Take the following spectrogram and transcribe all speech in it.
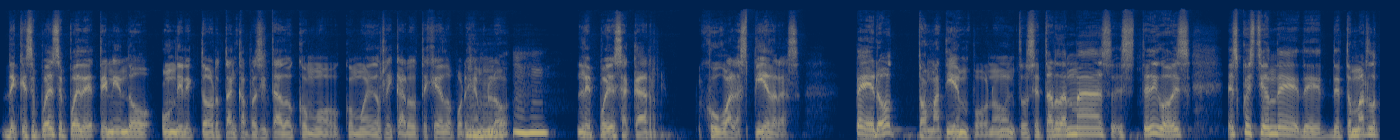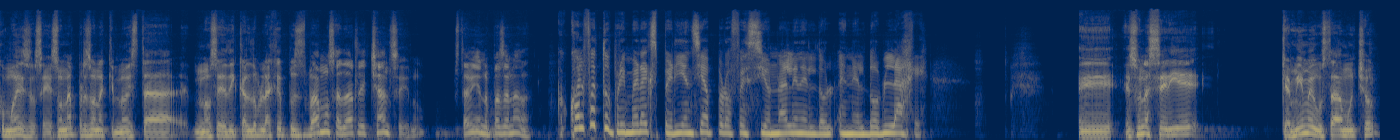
de que se puede, se puede, teniendo un director tan capacitado como, como es Ricardo Tejedo, por ejemplo, le puede sacar jugo a las piedras, pero toma tiempo, ¿no? Entonces se tardan más. Es- te digo, es, es cuestión de, de- de tomarlo como es. O sea, es una persona que no está, no se dedica al doblaje, pues vamos a darle chance, ¿no? Está bien, no pasa nada. ¿Cuál fue tu primera experiencia profesional en el, do- en el doblaje? Eh, es una serie que a mí me gustaba mucho,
